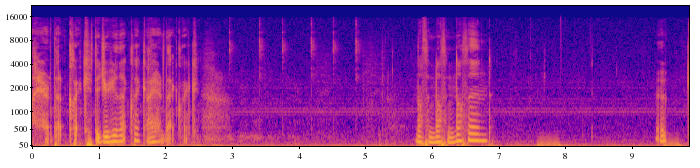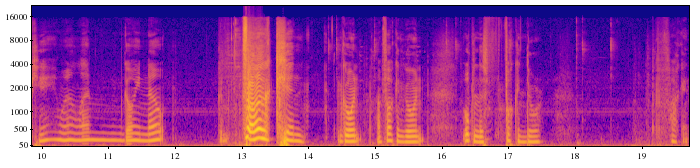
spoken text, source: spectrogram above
I heard that click. Did you hear that click? I heard that click. Nothing, nothing, nothing. Okay, well, I'm going now. Good fucking I'm going. I'm fucking going. Open this fucking door. Fucking.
